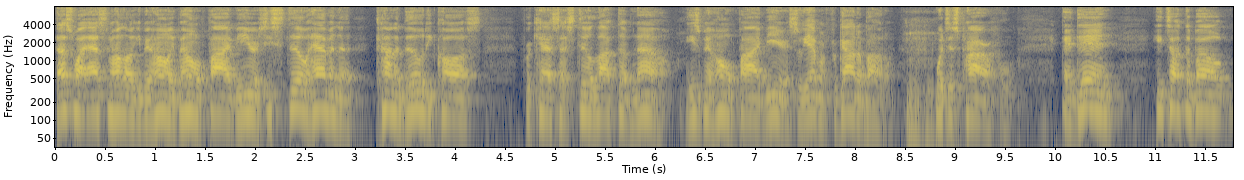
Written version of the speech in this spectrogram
That's why I asked him how long he been home. He been home five years. He's still having accountability cost for cats that's still locked up now. He's been home five years, so he haven't forgot about him, mm-hmm. which is powerful. And then he talked about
